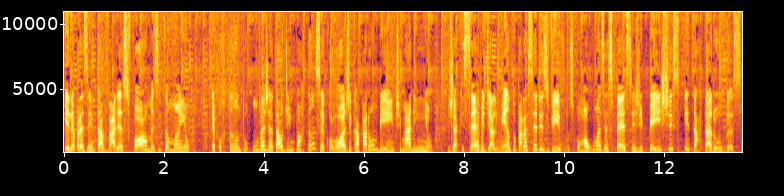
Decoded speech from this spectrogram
Ele apresenta várias formas e tamanho é, portanto, um vegetal de importância ecológica para o ambiente marinho, já que serve de alimento para seres vivos, como algumas espécies de peixes e tartarugas.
